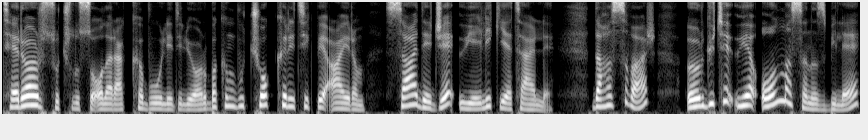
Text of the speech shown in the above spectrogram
terör suçlusu olarak kabul ediliyor. Bakın bu çok kritik bir ayrım. Sadece üyelik yeterli. Dahası var, örgüte üye olmasanız bile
